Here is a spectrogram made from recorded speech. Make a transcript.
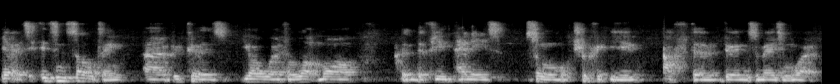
yeah it's, it's insulting uh, because you're worth a lot more the few pennies someone will chuck at you after doing this amazing work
